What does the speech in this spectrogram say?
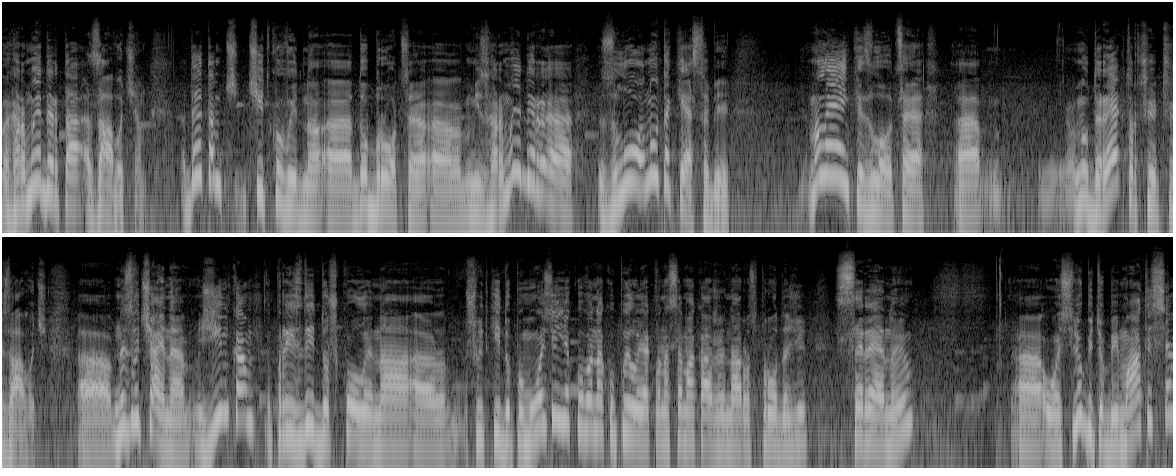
Гармидер та завучем. Де там чітко видно, е, добро це е, міс Гармидер, е, зло, ну таке собі. Маленьке зло це ну, директор чи, чи завуч. Незвичайна жінка приїздить до школи на швидкій допомозі, яку вона купила, як вона сама каже, на розпродажі з сиреною. Ось, любить обійматися.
